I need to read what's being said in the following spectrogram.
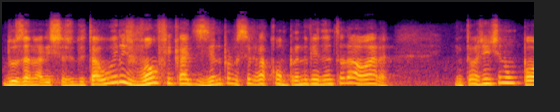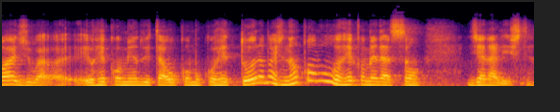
dos analistas do Itaú, eles vão ficar dizendo para você ficar comprando e vendendo toda hora. Então a gente não pode, eu recomendo o Itaú como corretora, mas não como recomendação de analista.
